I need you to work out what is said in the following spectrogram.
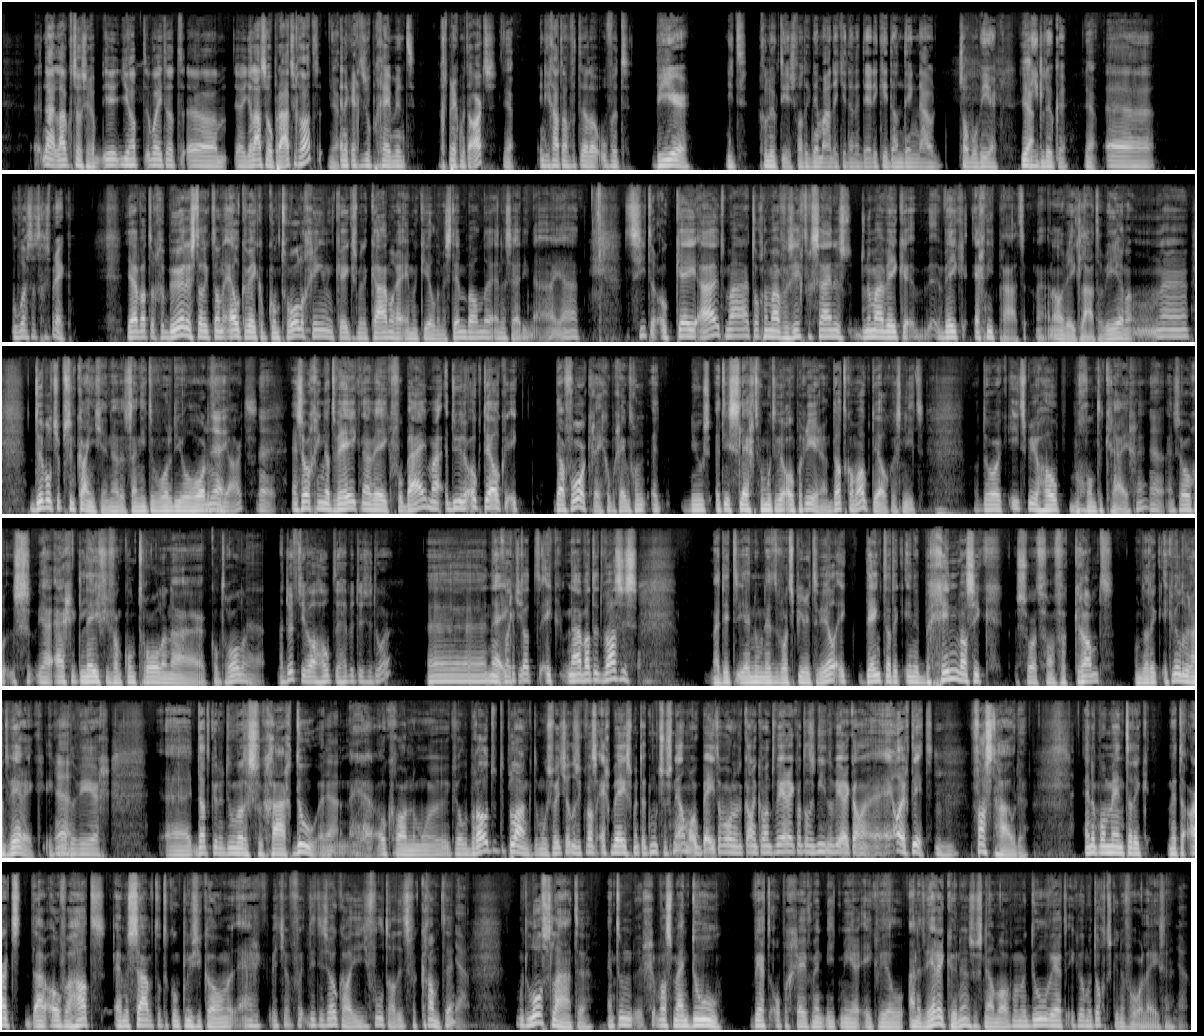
nou, laat ik het zo zeggen. Je, je had, hoe heet dat, uh, je laatste operatie gehad. Ja. En dan kreeg je dus op een gegeven moment een gesprek met de arts. Ja. En die gaat dan vertellen of het weer niet gelukt is. Want ik neem aan dat je dan de derde keer dan denkt, nou, het zal wel weer ja. niet lukken. Ja. Hoe was dat gesprek? Ja, wat er gebeurde is dat ik dan elke week op controle ging. En dan keek ze met een camera in mijn keel naar mijn stembanden. En dan zei hij, nou ja, het ziet er oké okay uit, maar toch nog maar voorzichtig zijn. Dus doe nog maar een week, week echt niet praten. Nou, en dan een week later weer. En dan, uh, dubbeltje op zijn kantje. Nou, dat zijn niet de woorden die je wil horen nee, van je arts. Nee. En zo ging dat week na week voorbij. Maar het duurde ook telkens... Ik, daarvoor kreeg ik op een gegeven moment gewoon het nieuws... het is slecht, we moeten weer opereren. Dat kwam ook telkens niet. Waardoor ik iets meer hoop begon te krijgen. Ja. En zo, ja, eigenlijk leef je van controle naar controle. Ja. Maar durft je wel hoop te hebben tussendoor? Uh, nee, ik heb je... dat. Ik, nou, wat het was is. Maar dit, jij noemde net het woord spiritueel. Ik denk dat ik in het begin was ik een soort van verkrampt. Omdat ik, ik wilde weer aan het werk. Ik Ja. wilde weer uh, dat kunnen doen wat ik zo graag doe. En Ja. nou ja, ook gewoon, ik wilde brood op de plank. Dan moest, weet je, dus ik was echt bezig met het moet zo snel mogelijk beter worden. Dan kan ik wel aan het werk. Want als ik niet aan het werk kan, eh, heel erg dit. Mhm. Vasthouden. En op het moment dat ik met de arts daarover had en we samen tot de conclusie komen, eigenlijk, weet je, dit is ook al, je voelt al, dit is verkrampt, hè? Ja. moet loslaten. En toen was mijn doel, werd op een gegeven moment niet meer, ik wil aan het werk kunnen, zo snel mogelijk. Maar mijn doel werd, ik wil mijn dochters kunnen voorlezen. Ja.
